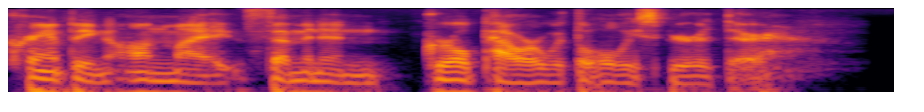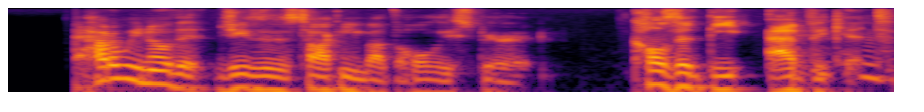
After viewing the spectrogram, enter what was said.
cramping on my feminine girl power with the Holy Spirit there. How do we know that Jesus is talking about the Holy Spirit? Calls it the advocate. Mm-hmm.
